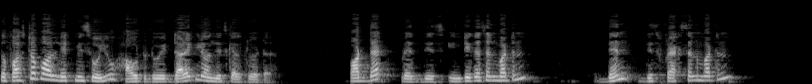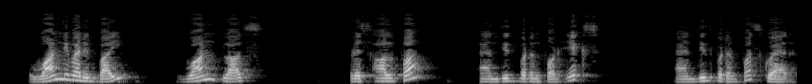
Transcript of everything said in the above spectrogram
So first of all let me show you how to do it directly on this calculator. For that press this integration button then this fraction button 1 divided by 1 plus press alpha and this button for x and this button for square.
